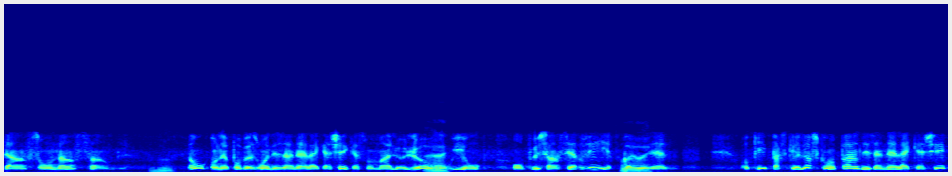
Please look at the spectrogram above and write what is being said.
dans son ensemble. Donc, on n'a pas besoin des annales akashiques à ce moment-là. Là, Ouais. oui, on, on peut s'en servir comme ouais. tel. OK? Parce que lorsqu'on parle des annales akashiques,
